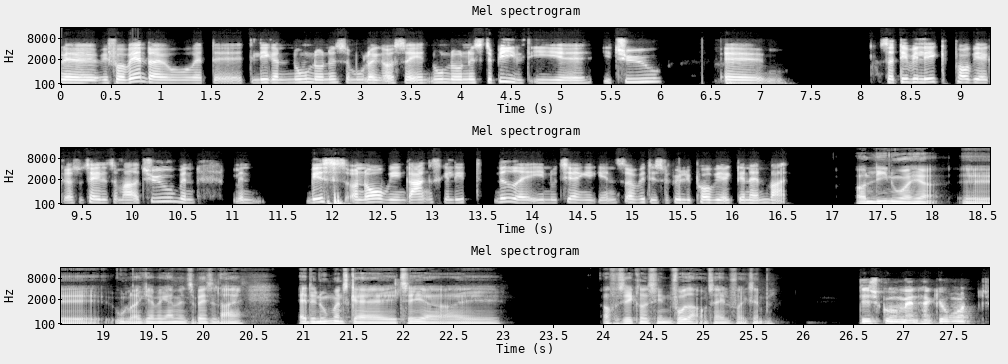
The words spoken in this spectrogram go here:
Øh, vi forventer jo, at øh, det ligger nogenlunde, som Ulrik også sagde, nogenlunde stabilt i, øh, i 20. Øh, så det vil ikke påvirke resultatet så meget i 20, men, men hvis og når vi engang skal lidt nedad i notering igen, så vil det selvfølgelig påvirke den anden vej. Og lige nu og her, øh, Ulrik, jeg vil gerne vende tilbage til dig. Er det nu, man skal til at, øh, og forsikre sin fodaftale for eksempel? Det skulle man have gjort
